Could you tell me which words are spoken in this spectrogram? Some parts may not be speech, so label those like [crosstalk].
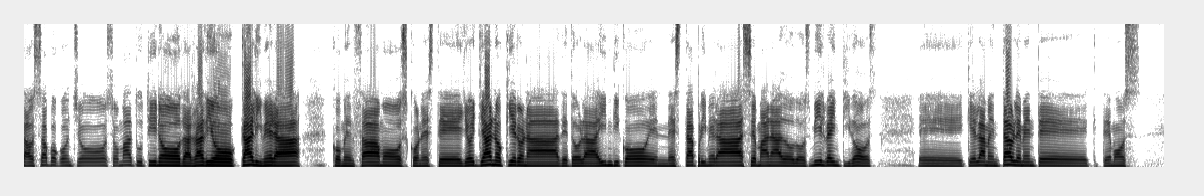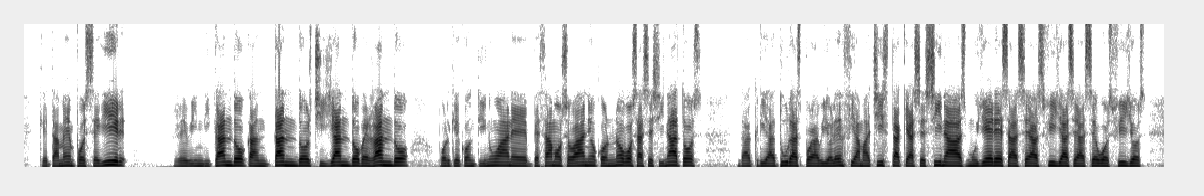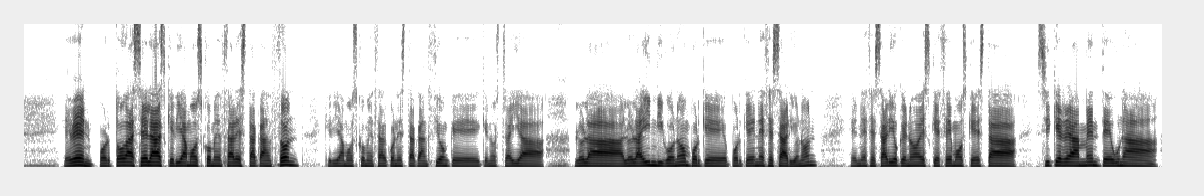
Benvidas ao Sapo Concho, o matutino da Radio Calimera. Comenzamos con este Yo ya no quiero nada de Dola Índico en esta primera semana do 2022 eh, que lamentablemente temos que tamén pues seguir reivindicando, cantando, chillando, berrando porque continúan, eh, empezamos o año con novos asesinatos da criaturas por a violencia machista que asesina as mulleres, as seas fillas e as fillos. Ben, por todas elas queríamos comenzar esta canción, queríamos comenzar con esta canción que, que nos traía Lola Lola Índigo, non? Porque porque é necesario, non? É necesario que non esquecemos que esta sí que realmente una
